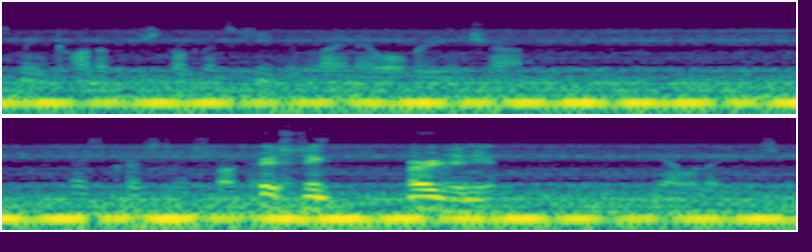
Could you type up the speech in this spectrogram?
It's me kind of struggling to keep in line there while reading chat. There's Christian struggling. Christian merging you. Yeah, we'll let you. speak.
